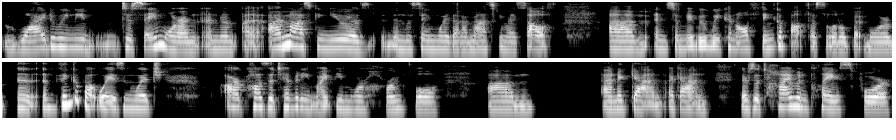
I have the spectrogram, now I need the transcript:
why do we need to say more and, and I'm, I'm asking you as in the same way that i'm asking myself um, and so maybe we can all think about this a little bit more and, and think about ways in which our positivity might be more harmful um, and again, again, there's a time and place for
